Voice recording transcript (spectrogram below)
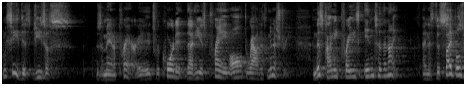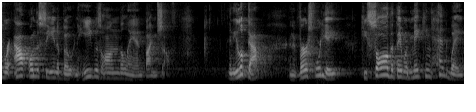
we see this Jesus is a man of prayer. It's recorded that he is praying all throughout his ministry. And this time he prays into the night and his disciples were out on the sea in a boat, and he was on the land by himself. And he looked out, and in verse 48, he saw that they were making headway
